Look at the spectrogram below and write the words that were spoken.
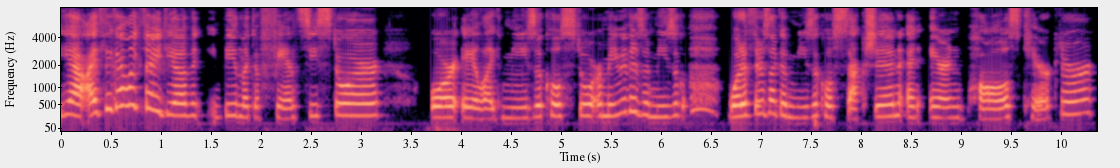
yeah, I think I like the idea of it being like a fancy store or a like musical store, or maybe there's a musical. What if there's like a musical section and Aaron Paul's character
